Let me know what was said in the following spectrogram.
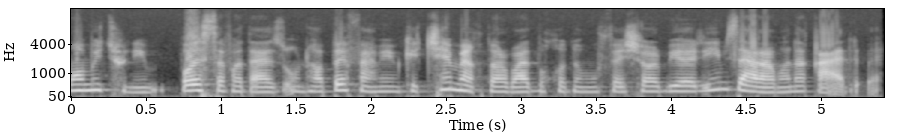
ما می‌تونیم با استفاده از اونها بفهمیم که چه مقدار باید به خودمون فشار بیاریم ضربان قلبه.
